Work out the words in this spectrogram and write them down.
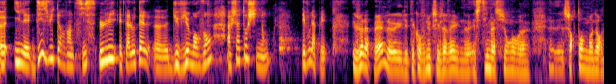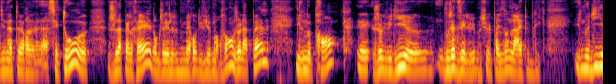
Euh, il est 18h26, lui est à l'hôtel euh, du Vieux Morvan, à Château-Chinon, et vous l'appelez? Et je l'appelle. Euh, il était convenu que si j'avais une estimation euh, euh, sortant de mon ordinateur assez tôt, je l'appellerais. Donc j'ai le numéro du vieux Morvan. Je l'appelle. Il me prend et je lui dis Vous êtes élu, monsieur le président de la République. Il me dit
